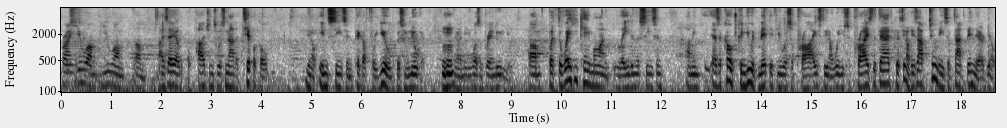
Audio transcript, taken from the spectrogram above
Brian, you um you um, um Isaiah Hodgins was not a typical, you know, in-season pickup for you because you knew him. Mhm. You know, what I mean, he wasn't brand new to you. Um, but the way he came on late in the season, I mean, as a coach, can you admit if you were surprised? You know, were you surprised at that? Because you know his opportunities have not been there. You know,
